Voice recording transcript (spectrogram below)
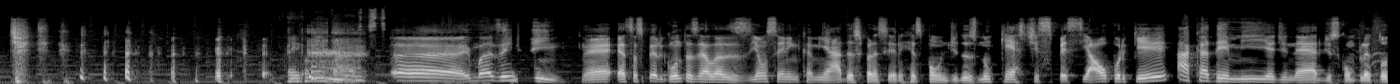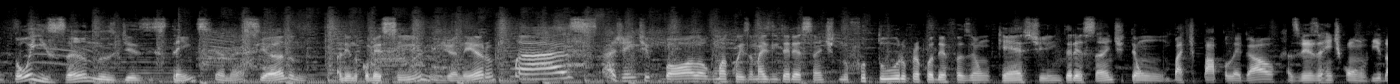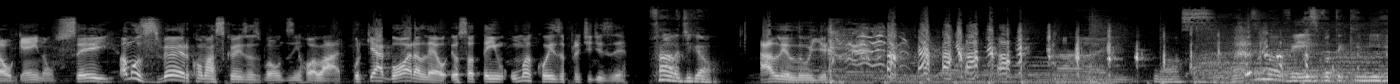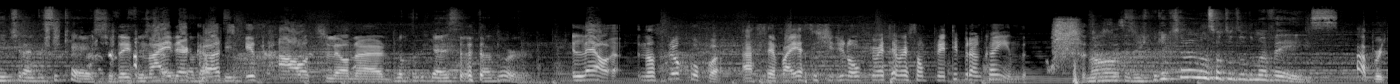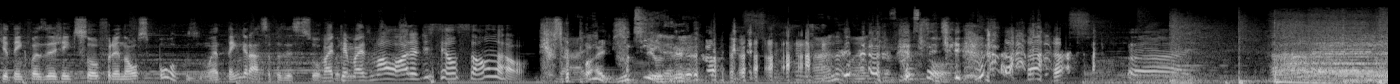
Tem comentários. É, mas enfim, né? Essas perguntas elas iam ser encaminhadas para serem respondidas num cast especial, porque a Academia de Nerds completou dois anos de existência, né? Esse ano, ali no comecinho, em janeiro. Mas a gente bola alguma coisa mais interessante no futuro para poder fazer um cast interessante, ter um bate-papo legal. Às vezes a gente convida alguém, não sei. Vamos ver como as coisas vão desenrolar. Porque agora, Léo, eu só tenho uma coisa para te dizer. Fala, Digão. Aleluia. Ai, Nossa, mais uma vez vou ter que me retirar desse cast. The Snyder Cut is out, Leonardo. Vou ligar esse computador. Léo, não se preocupa. Ah, Você vai assistir de novo que vai ter versão preta e branca ainda. Nossa, gente, por que que você não lançou tudo de uma vez? Ah, porque tem que fazer a gente sofrendo aos poucos. Não é tem graça fazer esse sofrimento. Vai ter mais uma hora de extensão, Léo. Deus Vai, pai. mentira, né? ah, não, aí já gostou. Depois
